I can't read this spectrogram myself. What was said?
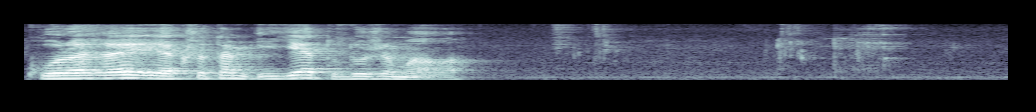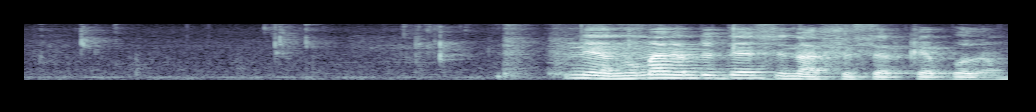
Кураги, якщо там і є, то дуже мало. Ні, ну в мене в дитинстві інакше сирки були.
